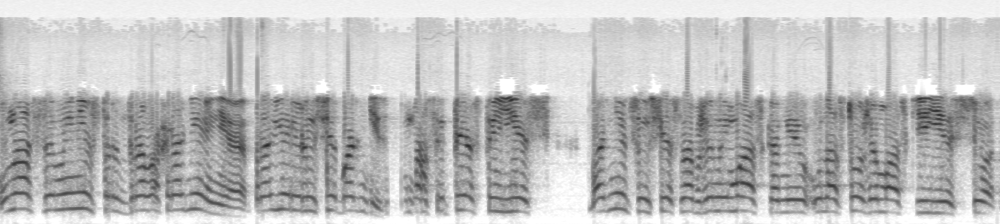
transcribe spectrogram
У нас э, министр здравоохранения проверили все больницы. У нас и тесты есть, больницы все снабжены масками, у нас тоже маски есть, все.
